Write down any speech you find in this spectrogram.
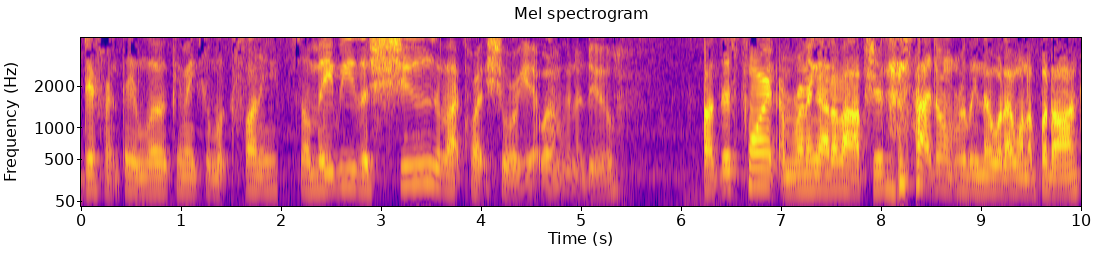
different they look. It makes it look funny. So maybe the shoes, I'm not quite sure yet what I'm going to do. At this point, I'm running out of options. I don't really know what I want to put on.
